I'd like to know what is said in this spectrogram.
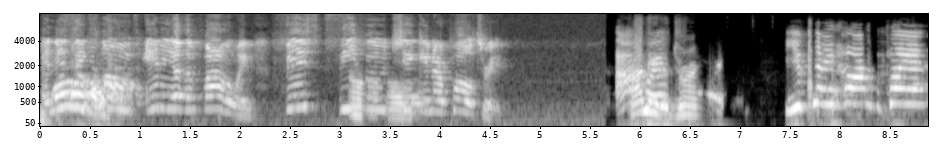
And this Whoa. includes any of the following: fish, seafood, Uh-oh. chicken, or poultry. I I'm need a drink. You can't harm the plant.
